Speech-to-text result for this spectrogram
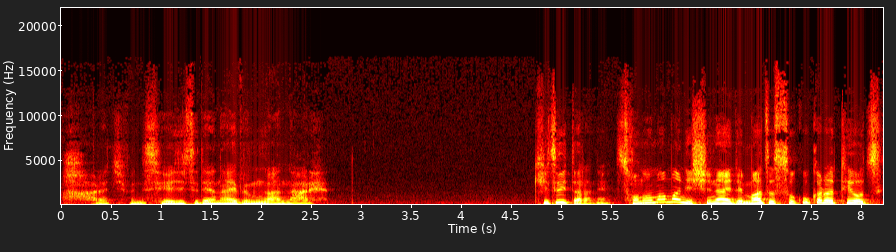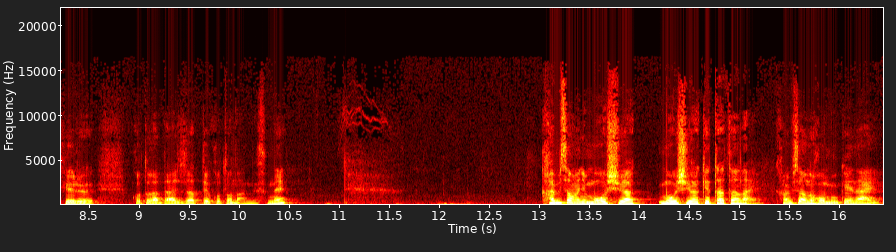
あれ自分で誠実ではない部分があるな、あれ。気づいたらね、そのままにしないで、まずそこから手をつけることが大事だということなんですね。神様に申し訳申し訳立たない。神様の方向けない。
